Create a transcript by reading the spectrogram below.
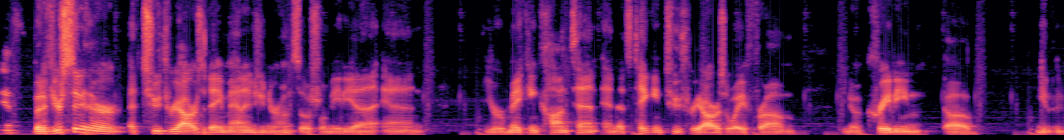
yes. But if you're sitting there at two, three hours a day managing your own social media and you're making content and that's taking two three hours away from you know creating uh, you know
